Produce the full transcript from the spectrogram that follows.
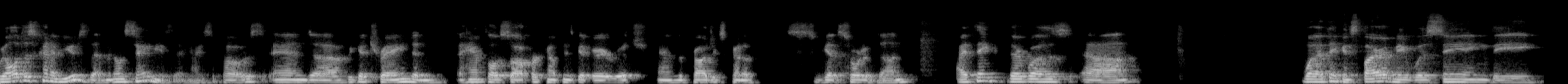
we all just kind of use them and don't say anything, I suppose. And uh, we get trained, and a handful of software companies get very rich, and the projects kind of get sort of done. I think there was uh, what I think inspired me was seeing the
